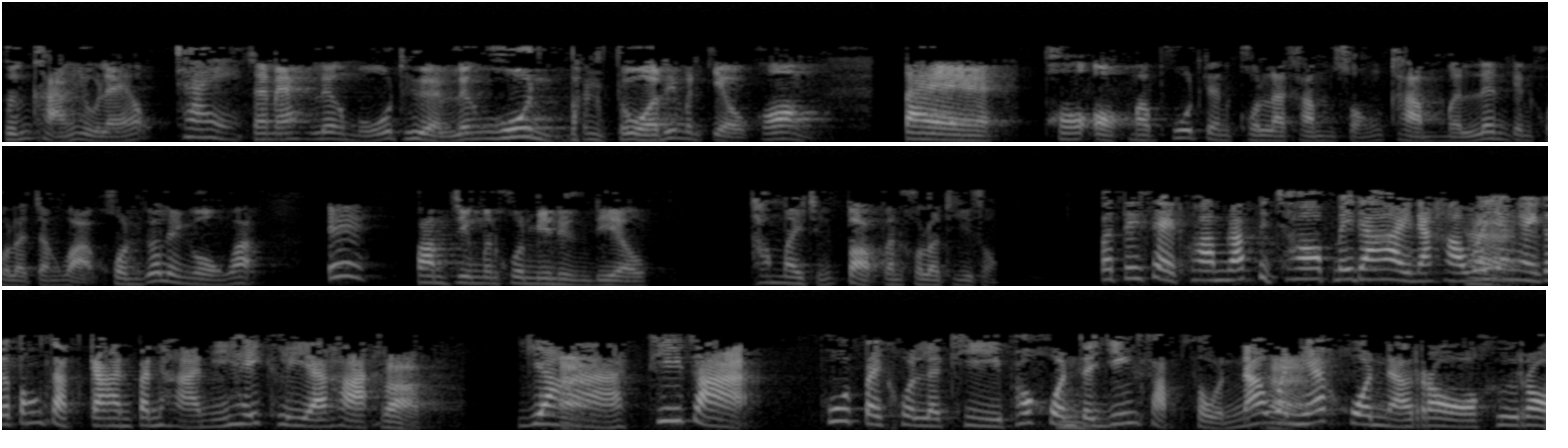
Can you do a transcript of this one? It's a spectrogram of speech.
ขึงขังอยู่แล้ว ใช่ใช่ไหมเรื่องหมูเถื่อนเรื่องหุ้นบางตัวที่มันเกี่ยวข้อง แต่พอออกมาพูดกันคนละคำสองคำเหมือนเล่นกันคนละจังหวะ คนก็เลยงงว่า เอ๊ะ ความจริงมันควรมีหนึ่งเดียวทำไมถึงตอบกันคนละทีสองทีปฏิเสธความรับผิดชอบไม่ได้นะคะ ว่าฮะยังไงก็ต้องจัดการปัญหานี้ให้เคลียร์ค่ะ ครับ อย่าอะที่จะ พูดไปคนละที เพราะคนอืมจะยิ่งสับสนนะฮะวันนี้คนน่ะรอคือรอ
